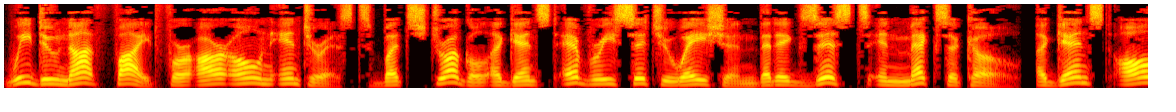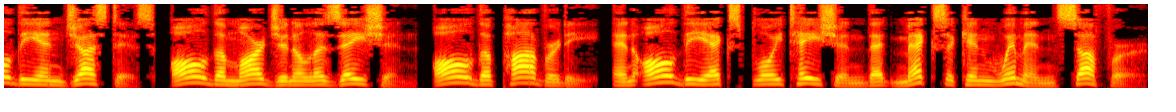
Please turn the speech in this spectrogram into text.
we do not fight for our own interests but struggle against every situation that exists in Mexico, against all the injustice, all the marginalization, all the poverty, and all the exploitation that Mexican women suffer.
